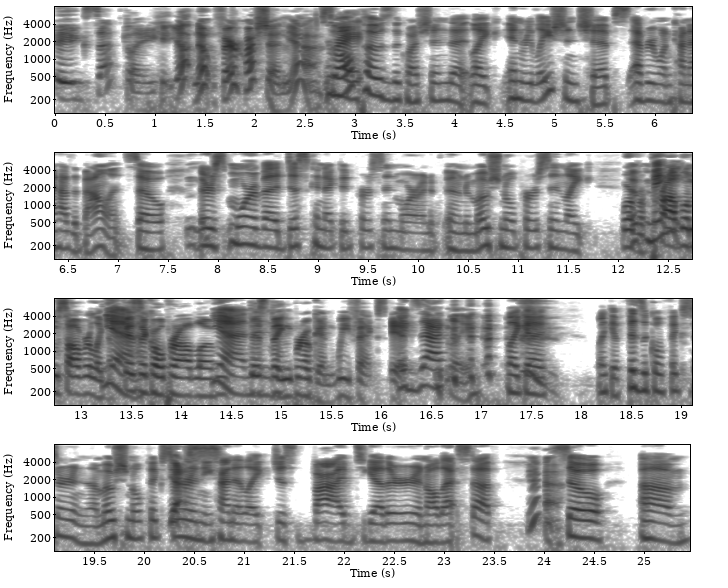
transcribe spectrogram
exactly. Yeah. No. Fair question. Yeah. So Right. I'll pose the question that, like, in relationships, everyone kind of has a balance. So Mhm. there's more of a disconnected person, more an, an emotional person. Like, More of a maybe- problem solver, like Yeah. a physical problem. Yeah, This then- thing broken. We fix it. exactly, like a like a physical fixer and an emotional fixer, and you kind of like just vibe together and all that stuff. Yeah. So, um,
